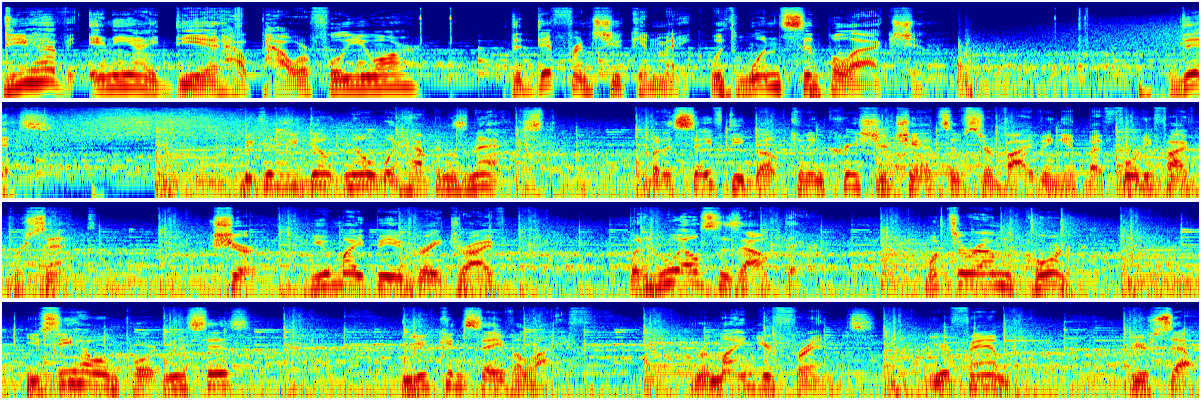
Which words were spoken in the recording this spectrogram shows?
Do you have any idea how powerful you are? The difference you can make with one simple action. This. Because you don't know what happens next. But a safety belt can increase your chance of surviving it by 45%. Sure, you might be a great driver, but who else is out there? What's around the corner? You see how important this is? You can save a life. Remind your friends, your family, yourself.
